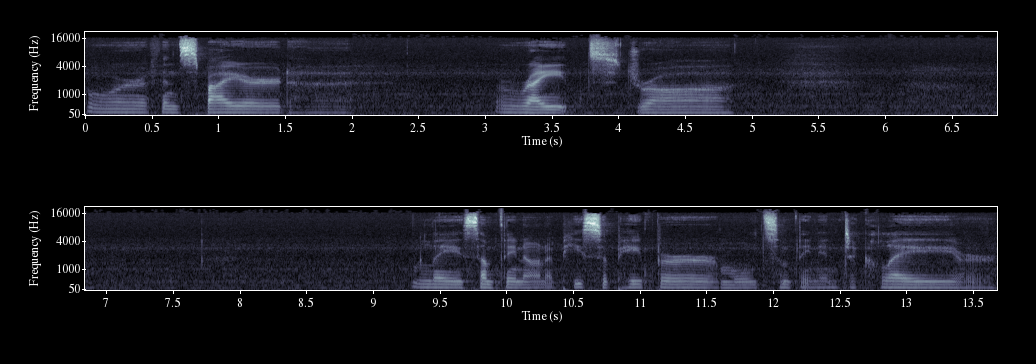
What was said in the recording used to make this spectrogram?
Or if inspired, uh, write, draw, lay something on a piece of paper, mold something into clay or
